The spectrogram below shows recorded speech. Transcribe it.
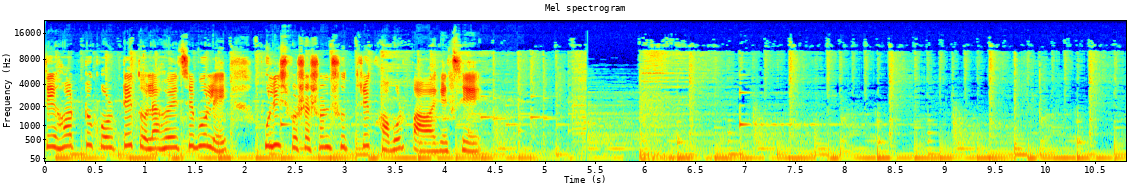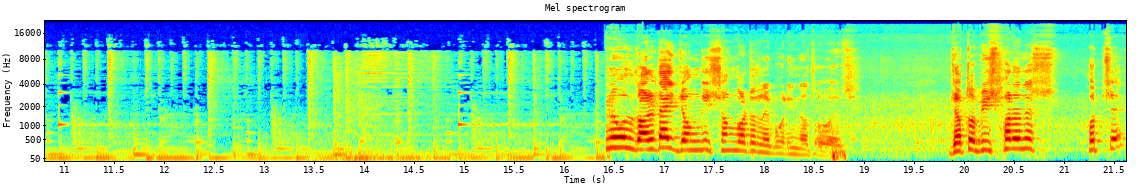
তেহট্ট কোর্টে তোলা হয়েছে বলে পুলিশ প্রশাসন সূত্রে খবর পাওয়া গেছে। তৃণমূল দলটাই জঙ্গি সংগঠনে পরিণত হয়েছে। যত বিস্ফোরণে হচ্ছে,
